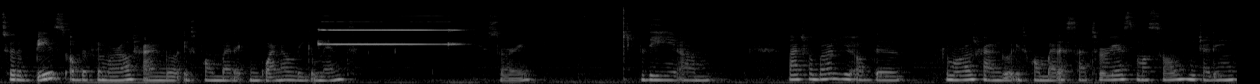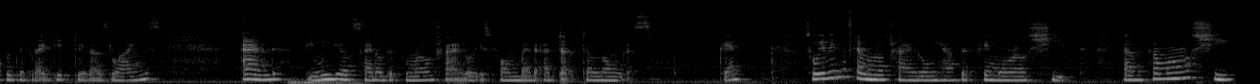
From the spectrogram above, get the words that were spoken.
So the base of the femoral triangle is formed by the inguinal ligament. Sorry. The um, lateral boundary of the femoral triangle is formed by the sartorius muscle, which I didn't include there, but I did do it as lines. And the medial side of the femoral triangle is formed by the adductor longus. Okay. So within the femoral triangle, we have the femoral sheath. Now the femoral sheath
